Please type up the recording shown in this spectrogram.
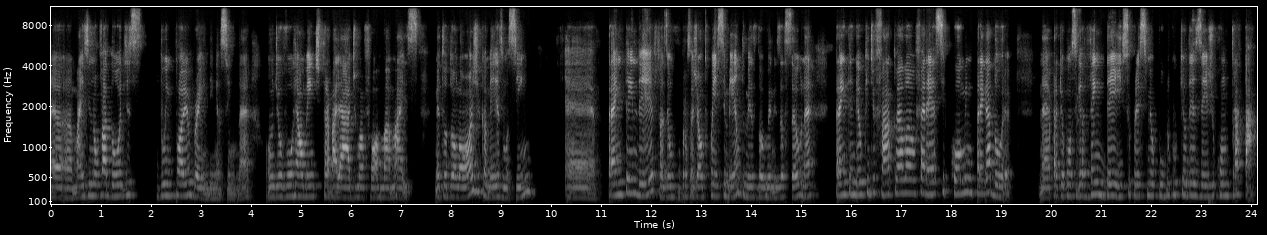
é, mais inovadores do employer branding, assim, né? Onde eu vou realmente trabalhar de uma forma mais metodológica mesmo, assim, é, para entender, fazer um processo de autoconhecimento mesmo da organização, né? Para entender o que de fato ela oferece como empregadora, né? Para que eu consiga vender isso para esse meu público que eu desejo contratar.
